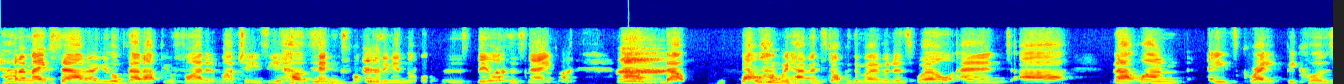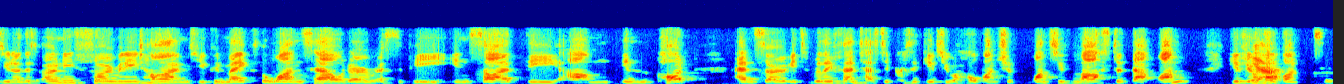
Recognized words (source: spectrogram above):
how to make sourdough. You look that up, you'll find it much easier than putting in the author's the author's name. Um, that that one we have in stock at the moment as well, and uh, that one is great because you know there's only so many times you can make the one sourdough recipe inside the um, in the pot and so it's really fantastic because it gives you a whole bunch of once you've mastered that one gives you yeah. a whole bunch of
